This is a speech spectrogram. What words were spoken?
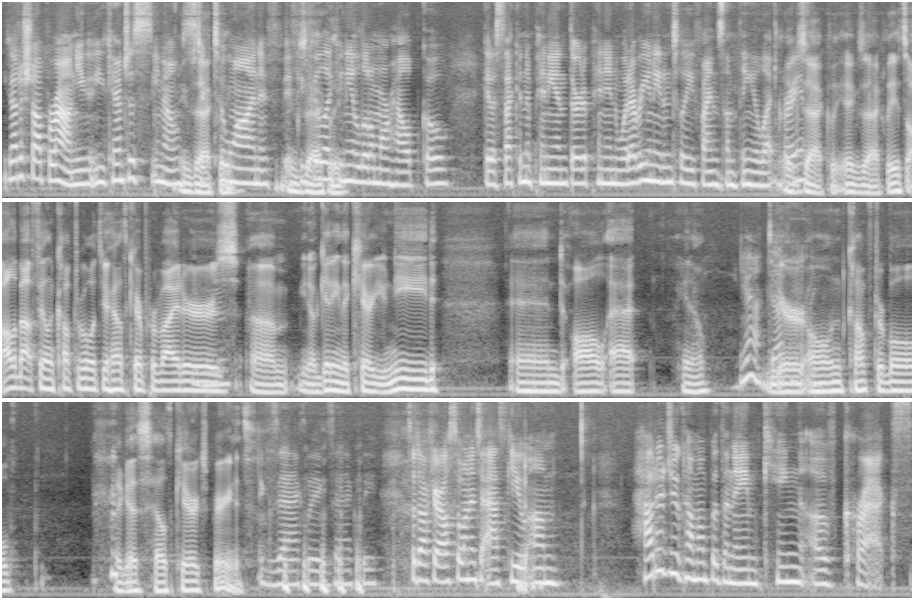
you got to shop around. You, you can't just, you know, stick to one. If, if you feel like you need a little more help, go get a second opinion, third opinion, whatever you need until you find something you like, right? Exactly, exactly. It's all about feeling comfortable with your healthcare providers, Mm-hmm. um, you know, getting the care you need, and all at you know Yeah, your own comfortable, I guess, healthcare experience. Exactly, exactly. so, doctor, I also wanted to ask you, um, how did you come up with the name King of Cracks?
